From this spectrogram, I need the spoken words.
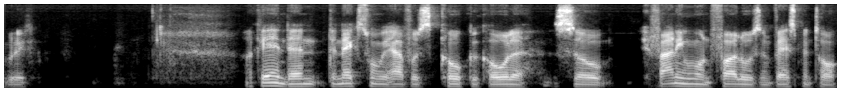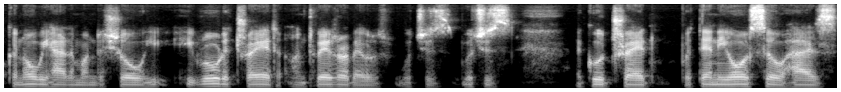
Great. Okay, and then the next one we have was Coca Cola. So if anyone follows investment talk, I know we had him on the show. He he wrote a thread on Twitter about it, which is which is a good thread. But then he also has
